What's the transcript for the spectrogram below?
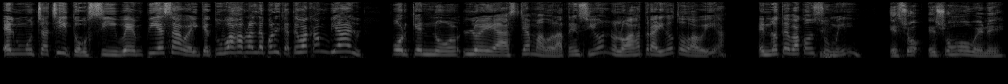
el muchachito, si ve, empieza a ver que tú vas a hablar de política, te va a cambiar porque no le has llamado la atención, no lo has atraído todavía. Él no te va a consumir. Eso, esos jóvenes,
